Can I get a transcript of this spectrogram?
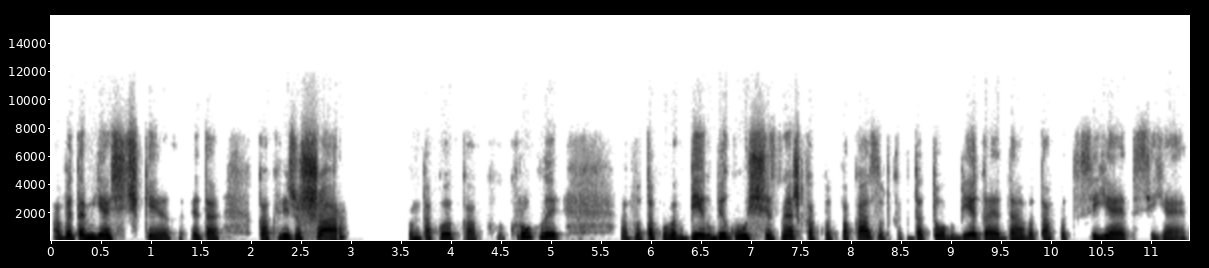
в этом ящичке, это, как вижу, шар, он такой, как круглый, вот такой как бег, бегущий, знаешь, как вот показывают, когда ток бегает, да, вот так вот сияет, сияет.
